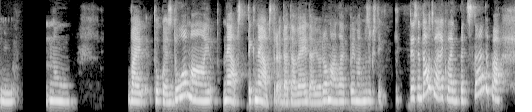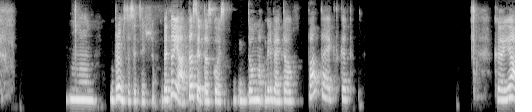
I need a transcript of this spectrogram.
mm. nu, vai to, ko es domāju, neapst, tik neapstrādātā veidā. Jo romānu laiku, piemēram, uzrakstīt diezgan daudz laika vajag, bet stand-upā. Mm, protams, tas ir cits. Bet, nu jā, tas ir tas, ko es domā, gribēju tev pateikt, kad, ka, jā,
